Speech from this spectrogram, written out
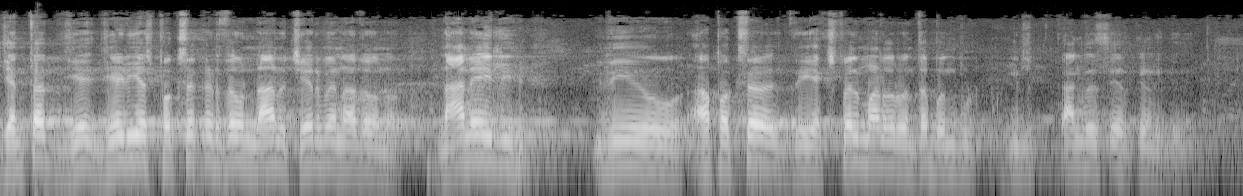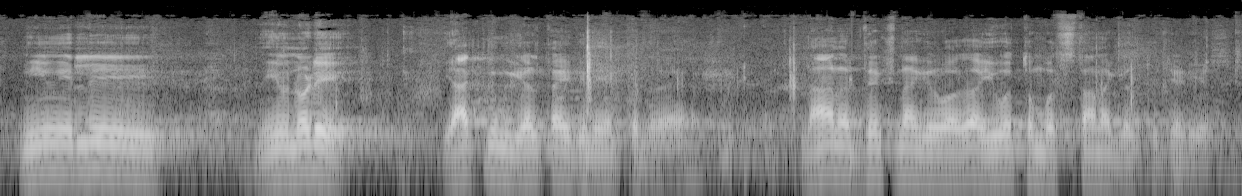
ಜನತಾ ಜೆ ಡಿ ಎಸ್ ಪಕ್ಷ ಕಟ್ಟಿದವನು ನಾನು ಚೇರ್ಮನ್ ಆದವನು. ನಾನೇ ಇಲ್ಲಿ ನೀವು ಆ ಪಕ್ಷ ಎಕ್ಸ್ಪೆಲ್ ಮಾಡಿದ್ರು ಅಂತ ಬಂದ್ಬಿಟ್ಟು ಇಲ್ಲಿ ಕಾಂಗ್ರೆಸ್ ಸೇರ್ಕೊಂಡಿದ್ದೀನಿ. ನೀವು ಇಲ್ಲಿ, ನೀವು ನೋಡಿ, ಯಾಕೆ ನಿಮ್ಗೆ ಹೇಳ್ತಾ ಇದ್ದೀನಿ ಅಂತಂದರೆ, ನಾನು ಅಧ್ಯಕ್ಷನಾಗಿರುವಾಗ ಐವತ್ತೊಂಬತ್ತು ಸ್ಥಾನ ಗೆಲ್ತು ಜೆ ಡಿ ಎಸ್.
